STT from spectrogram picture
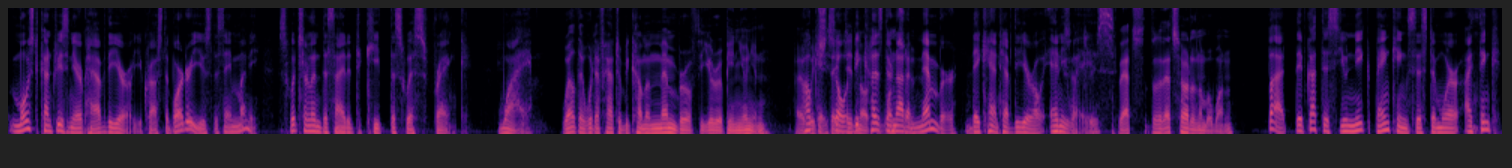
most countries in Europe have the euro. You cross the border, you use the same money. Switzerland decided to keep the Swiss franc. Why? Well, they would have had to become a member of the European Union. Uh, okay, so because they're not to. a member, they can't have the euro anyways. Exactly. That's that's hurdle number one. But they've got this unique banking system where I think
